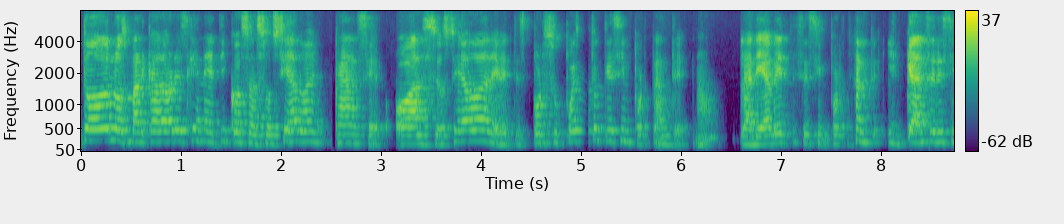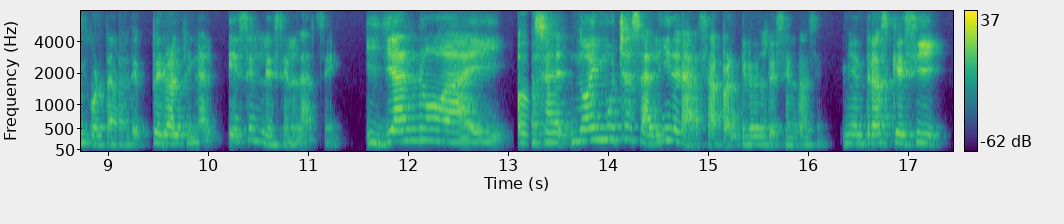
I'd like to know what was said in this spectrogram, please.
todos los marcadores genéticos asociados al cáncer o asociados a diabetes? Por supuesto que es importante, ¿no? La diabetes es importante, el cáncer es importante, pero al final es el desenlace y ya no hay, o sea, no hay muchas salidas a partir del desenlace. Mientras que si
